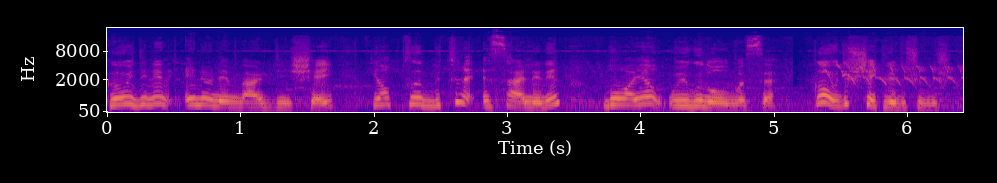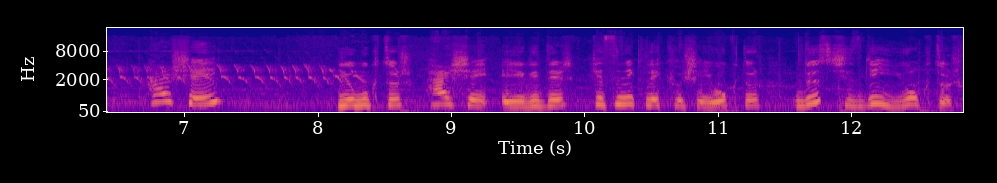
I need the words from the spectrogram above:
Gaudi'nin en önem verdiği şey yaptığı bütün eserlerin doğaya uygun olması. Gaudi şu şekilde düşünmüş. Her şey yamuktur, her şey eğridir, kesinlikle köşe yoktur, düz çizgi yoktur.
